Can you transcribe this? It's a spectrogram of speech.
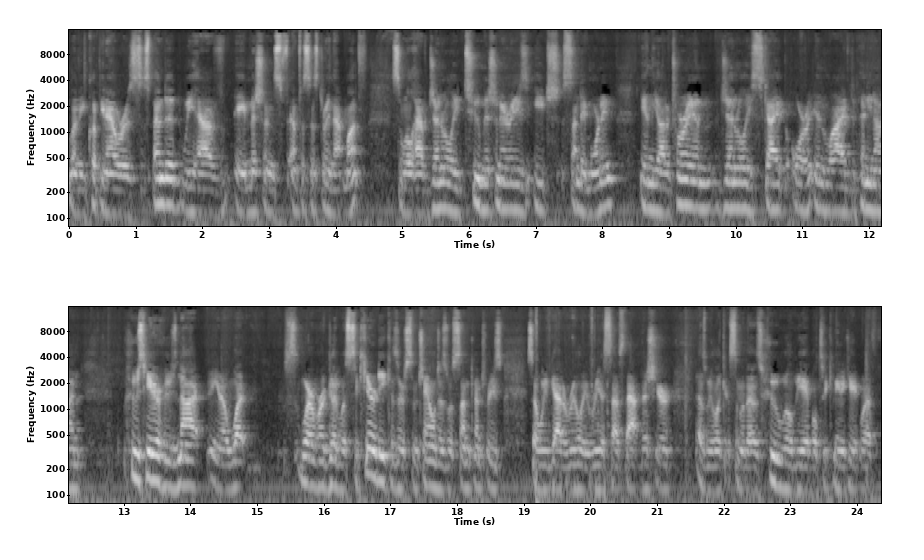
when the equipping hour is suspended. We have a missions emphasis during that month. So we'll have generally two missionaries each Sunday morning in the auditorium, generally Skype or in live, depending on who's here, who's not. You know what where we're good with security because there's some challenges with some countries. So we've got to really reassess that this year as we look at some of those who we'll be able to communicate with.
